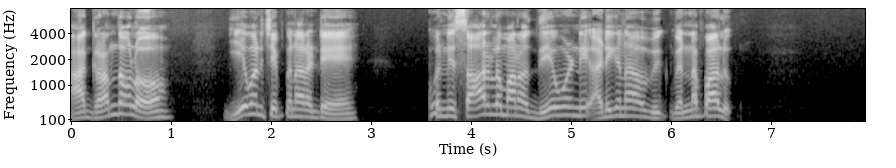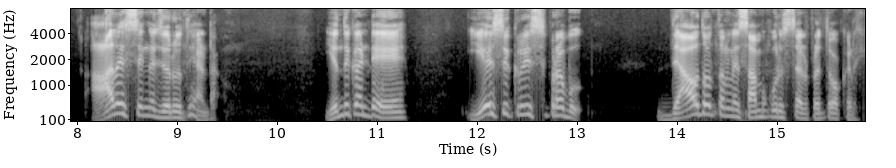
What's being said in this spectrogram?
ఆ గ్రంథంలో ఏమని చెప్పినారంటే కొన్నిసార్లు మనం దేవుణ్ణి అడిగిన వి- విన్నపాలు ఆలస్యంగా జరుగుతాయంట. ఎందుకంటే యేసుక్రీస్తు ప్రభు దేవదూతల్ని సమకూరుస్తాడు ప్రతి ఒక్కరికి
